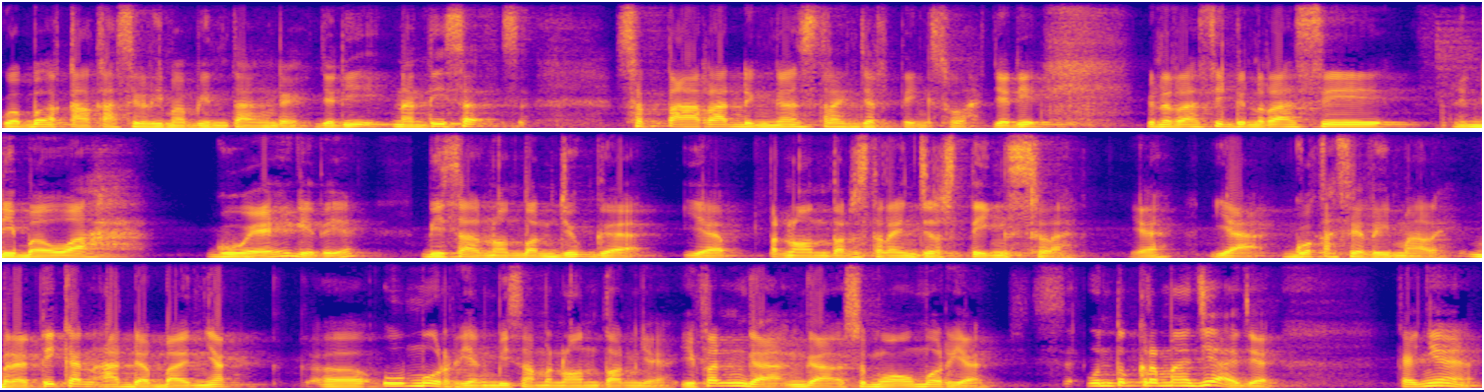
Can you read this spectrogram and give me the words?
Gue bakal kasih 5 bintang deh. Jadi nanti se setara dengan Stranger Things lah. Jadi generasi-generasi di bawah gue gitu ya bisa nonton juga ya penonton Stranger Things lah ya. Ya, gue kasih 5 lah. Berarti kan ada banyak uh, umur yang bisa menonton ya. Even nggak nggak semua umur ya. Untuk remaja aja. Kayaknya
